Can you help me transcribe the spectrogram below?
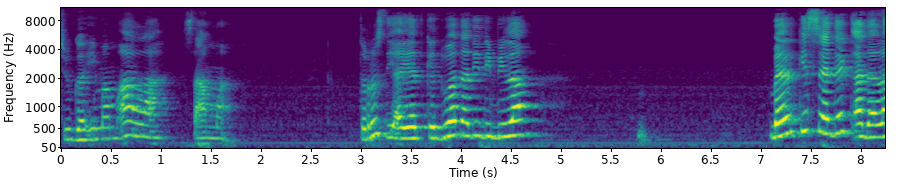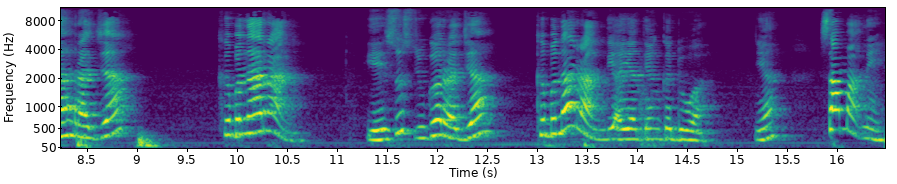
juga imam Allah, sama. Terus di ayat kedua tadi dibilang Melkisedek adalah raja kebenaran. Yesus juga raja kebenaran di ayat yang kedua. Ya, sama nih.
